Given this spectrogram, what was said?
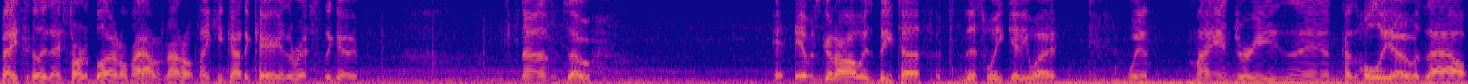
basically they started blowing him out, and I don't think he got to carry the rest of the game. Um, so it, it was going to always be tough this week anyway, with my injuries and because Julio was out.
